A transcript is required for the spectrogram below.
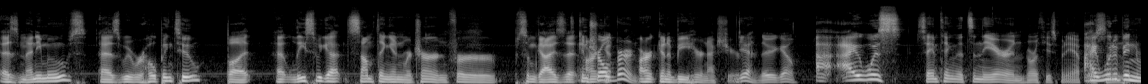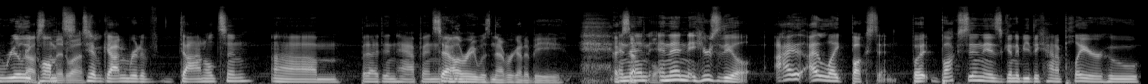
as many moves as we were hoping to, but at least we got something in return for some guys that Controlled aren't, burn. aren't going to be here next year. Yeah. There you go. I, I was, Same thing that's in the air in Northeast Minneapolis. I would have been really pumped to have gotten rid of Donaldson, um, but that didn't happen. Salary was never going to be and then and then here's the deal. I, I like Buxton, but Buxton is going to be the kind of player who,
